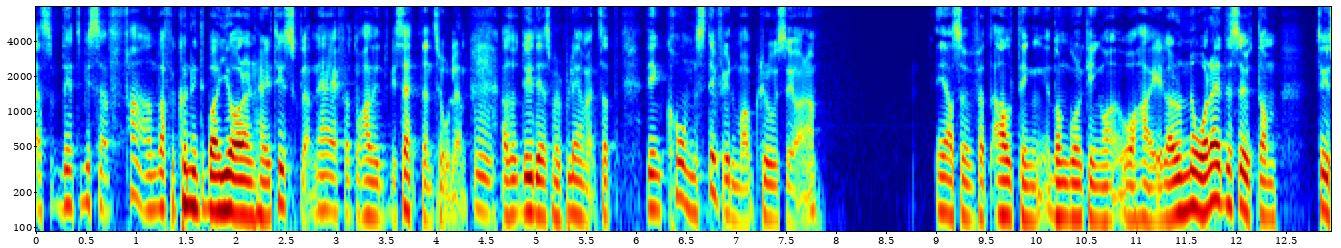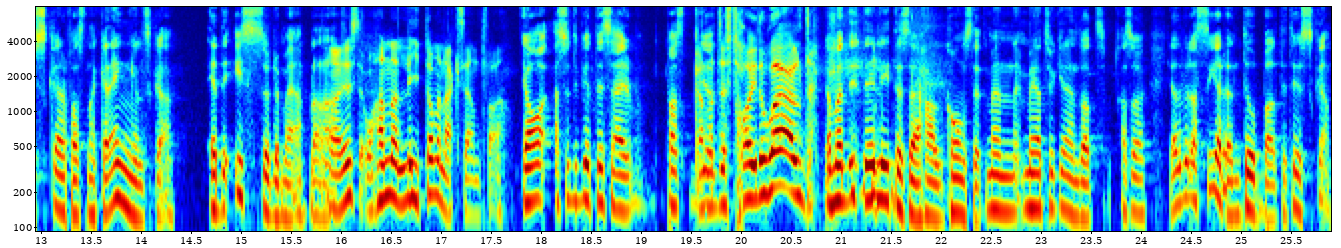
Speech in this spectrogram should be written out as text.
Alltså, det är så här, fan varför kunde inte bara göra den här i Tyskland? Nej, för att då hade inte vi sett den troligen. Mm. Alltså det är det som är problemet. Så att det är en konstig film av Cruise att göra. Alltså för att allting, de går omkring och, och heilar. Och några är dessutom tyskar fast snackar engelska. Eddie Izzard är med bland annat. Ja, just det. Och han har lite av en accent va? Ja, alltså du vet det är så här, fast Gonna destroy the world! Ja, men det, det är lite så här halvkonstigt, men, men jag tycker ändå att, alltså, jag hade velat se den dubbad till tyska.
